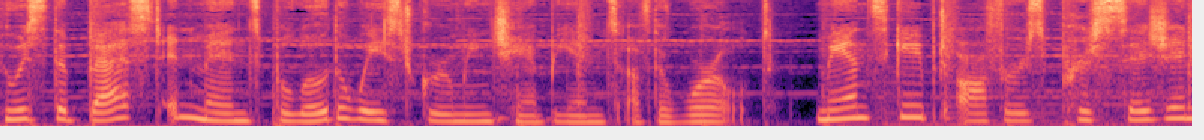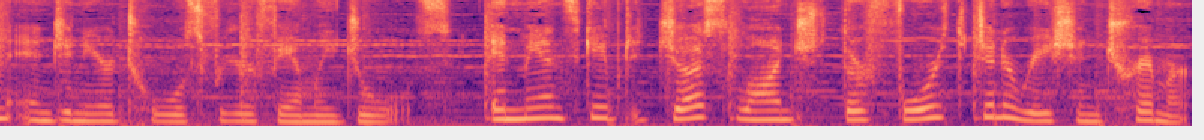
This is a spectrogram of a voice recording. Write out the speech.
who is the best in men's below the waist grooming champions of the world. Manscaped offers precision engineered tools for your family jewels. And Manscaped just launched their fourth generation trimmer,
